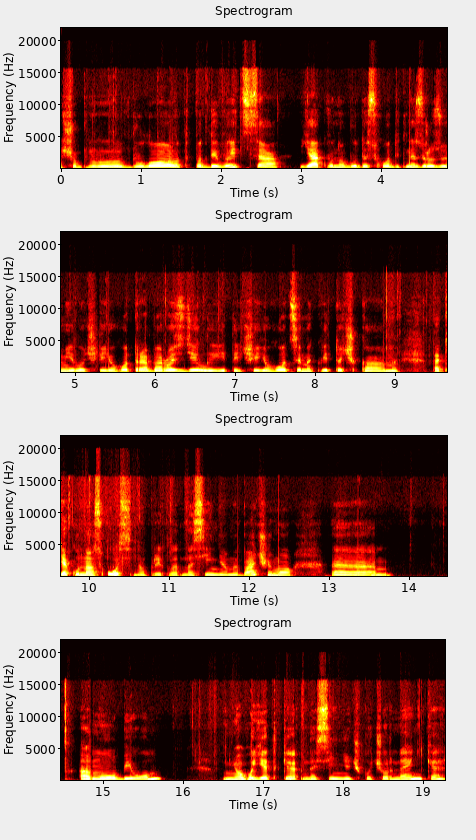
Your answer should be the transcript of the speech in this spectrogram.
щоб е, було от подивитися, як воно буде сходити. Незрозуміло, чи його треба розділити, чи його цими квіточками. Так як у нас ось, наприклад, насіння ми бачимо. Амобіум. У нього є таке насіннячко чорненьке,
